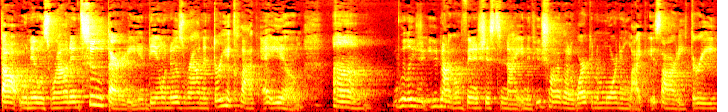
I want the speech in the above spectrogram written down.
thought when it was around in 2.30 and then when it was around in 3 o'clock a.m. Um, really you're not gonna finish this tonight. And if you're trying to go to work in the morning, like it's already three,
